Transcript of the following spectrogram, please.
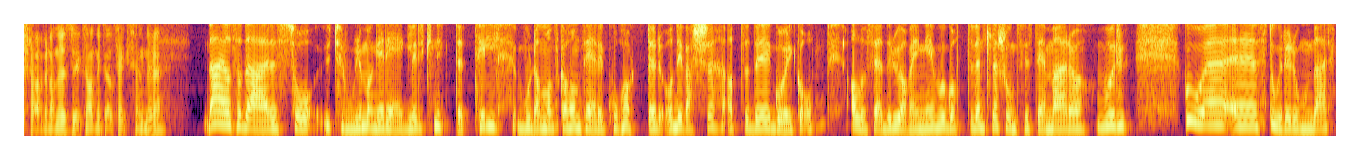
fra hverandre, så dere kan ikke ha 600? Nei, altså Det er så utrolig mange regler knyttet til hvordan man skal håndtere kohorter og diverse, at det går ikke opp alle steder, uavhengig hvor godt ventilasjonssystemet er og hvor gode, eh, store rom det er.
